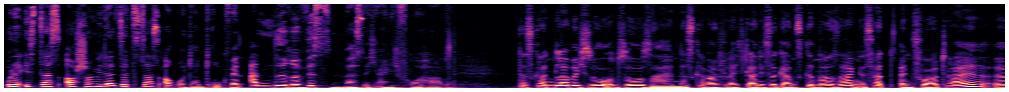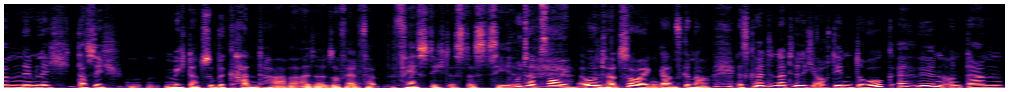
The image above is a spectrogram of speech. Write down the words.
Oder ist das auch schon wieder, setzt das auch unter Druck, wenn andere wissen, was ich eigentlich vorhabe? Das kann, glaube ich, so und so sein. Das kann man vielleicht gar nicht so ganz genau sagen. Es hat einen Vorteil, ähm, nämlich, dass ich mich dazu bekannt habe. Also insofern befestigt ist das Ziel. Unterzeugen. Unterzeugen, ganz genau. Es könnte natürlich auch den Druck erhöhen und dann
